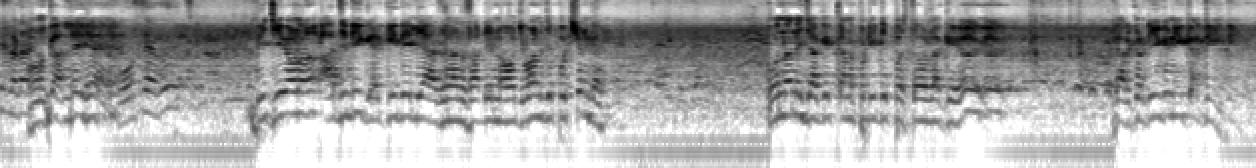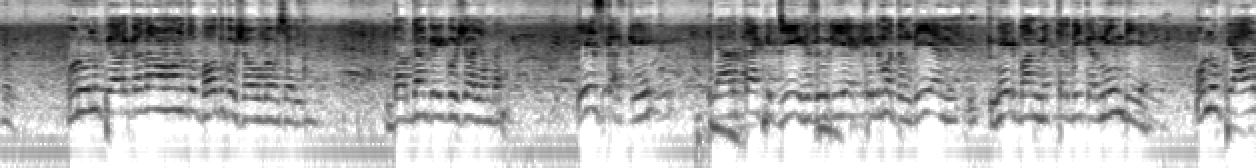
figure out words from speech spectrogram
'ਚ ਖੜਾ ਹੈ। ਹੁਣ ਗੱਲ ਇਹ ਹੈ ਹੋਰ ਸਾਹਿਬ ਵੀ ਜੇ ਹੁਣ ਅੱਜ ਦੀ ਗਾਇਕੀ ਦੇ ਲਿਹਾਜ਼ ਨਾਲ ਸਾਡੇ ਨੌਜਵਾਨ ਜੇ ਪੁੱਛਣਗੇ ਉਹਨਾਂ ਨੇ ਜਾ ਕੇ ਕਨਪੜੀ ਤੇ ਪਿਸਤੌਲ ਰੱਖ ਕੇ "ਓਏ, ਓਏ, ਪਿਆਰ ਕਰਦੀ ਹੈ ਕਿ ਨਹੀਂ ਕਰਦੀ? ਹੁਣ ਉਹਨੂੰ ਪਿਆਰ ਕਰਦਾ ਹੁਣ? ਉਹਨੂੰ ਤਾਂ ਬਹੁਤ ਕੁਛ ਆਊਗਾ ਵਿਚਾਰੀ ਨੂੰ। ਡਰਦਿਆਂ ਕਈ ਕੁਛ ਆ ਜਾਂਦਾ। ਇਸ ਕਰਕੇ ਪਿਆਰ ਤਾਂ ਇੱਕ ਜੀ ਹਜ਼ੂਰੀ ਹੈ ਖਿਦਮਤ ਹੁੰਦੀ ਹੈ ਮਿਹਰਬਾਨ ਮਿੱਤਰ ਦੀ ਕਰਨੀ ਹੁੰਦੀ ਹੈ। ਉਹਨੂੰ ਪਿਆਰ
